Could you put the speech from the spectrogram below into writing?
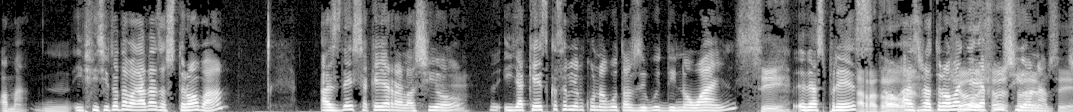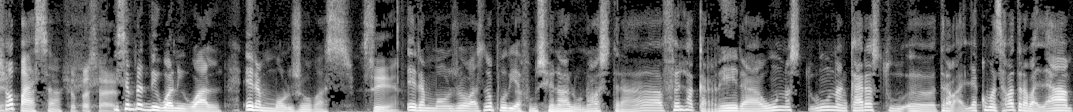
Home, mm, i fins i tot a vegades es troba es deixa aquella relació i ja que és que s'havien conegut als 18-19 anys, Mhm. Sí. després Es retroben. es retroben Això- i allà això funciona. sabem, sí. Això passa. Això ha passat. I sempre et diuen igual. Érem molt joves. Sí. Érem molt joves, no podia funcionar lo nostre. Ha fet la carrera, un, un encara estu eh, treballa, començava a treballar,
